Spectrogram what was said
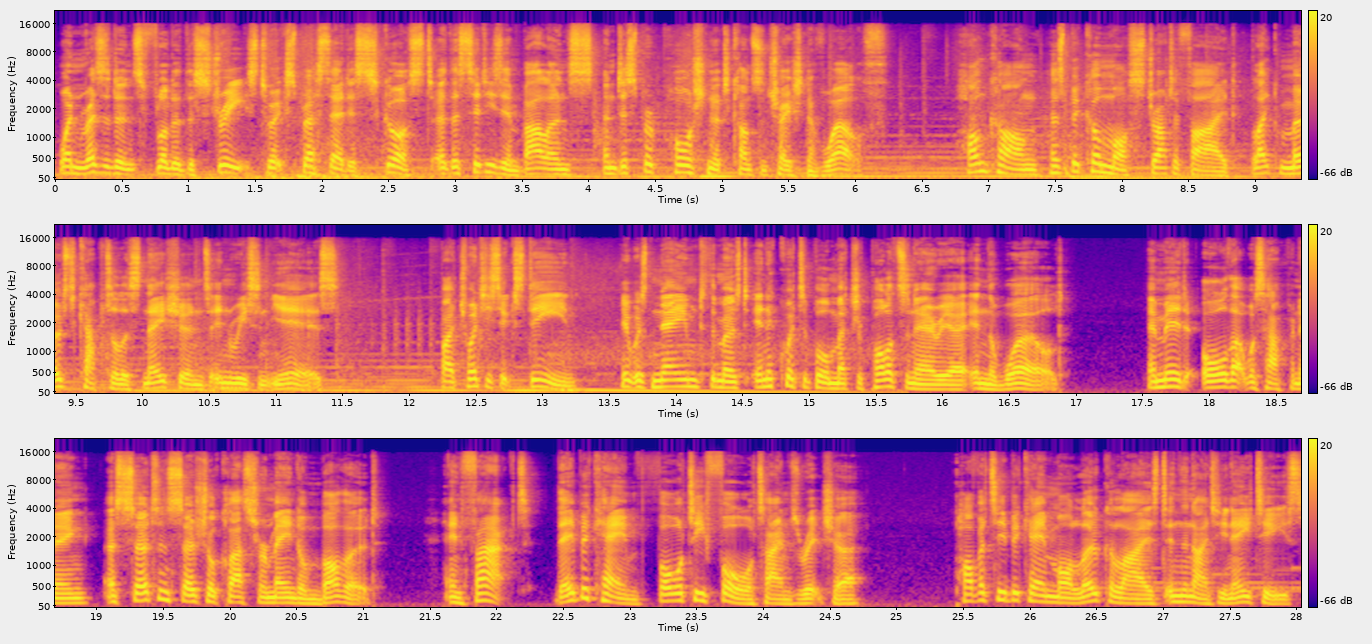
when residents flooded the streets to express their disgust at the city's imbalance and disproportionate concentration of wealth. Hong Kong has become more stratified, like most capitalist nations in recent years. By 2016, it was named the most inequitable metropolitan area in the world, Amid all that was happening, a certain social class remained unbothered. In fact, they became 44 times richer. Poverty became more localised in the 1980s,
